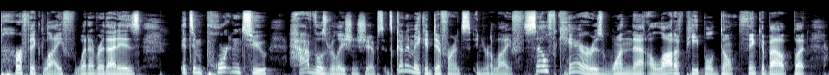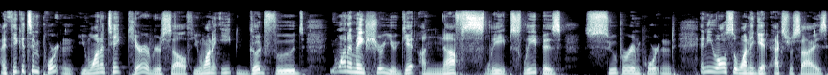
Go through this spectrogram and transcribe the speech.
perfect life, whatever that is, it's important to have those relationships. It's going to make a difference in your life. Self care is one that a lot of people don't think about, but I think it's important. You want to take care of yourself. You want to eat good foods. You want to make sure you get enough sleep. Sleep is super important. And you also want to get exercise.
